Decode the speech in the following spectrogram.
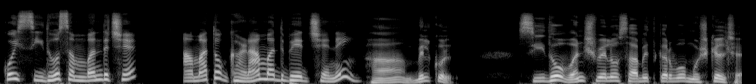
કોઈ સીધો સંબંધ છે? આમાં તો ઘણા મતભેદ છે નહીં? હા બિલકુલ. સીધો વંશવેલો સાબિત કરવો મુશ્કેલ છે.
